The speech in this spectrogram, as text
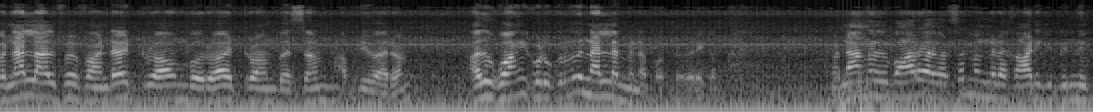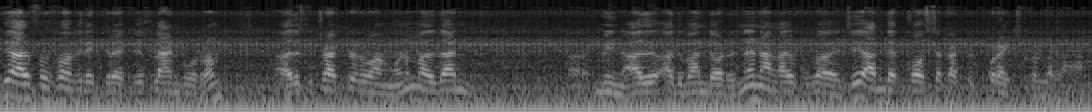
இப்போ நல்ல அல்ஃபல்ஃபாண்ட எட்டு ரூபா ட்ரோம்பசம் அப்படி வரும். அது வாங்கி கொடுக்குறது நல்ல மீனை பொறுத்த வரைக்கும். இப்போ நாங்கள் வார வருஷம் எங்களோட காணிக்கு பின்னுக்கு அல்ஃபல்ஃபா விதைக்கிறதுக்கு பிளான் போடுறோம். அதுக்கு டிராக்டர் வாங்கணும். அதுதான் மீன் அது அது வந்த உடனே நாங்கள் அல்ஃபல்ஃபா வச்சு அந்த கோஸ்ட்டை கட்டு குறைச்சி கொள்ளலாம்.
